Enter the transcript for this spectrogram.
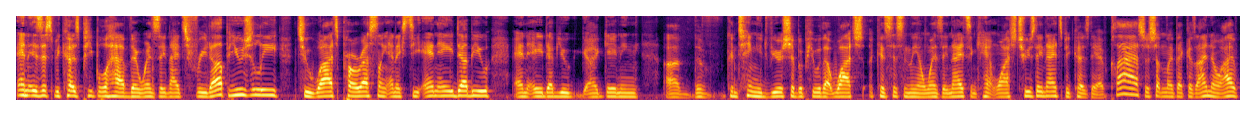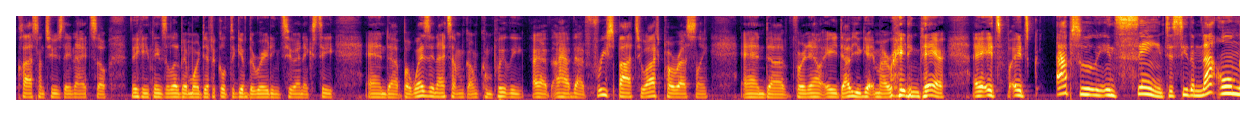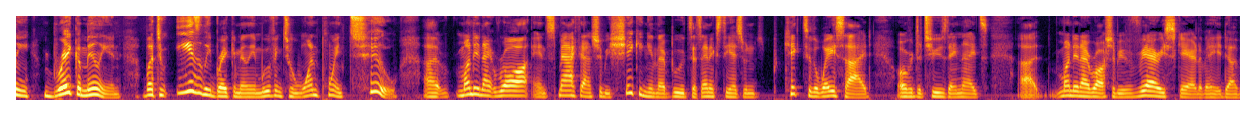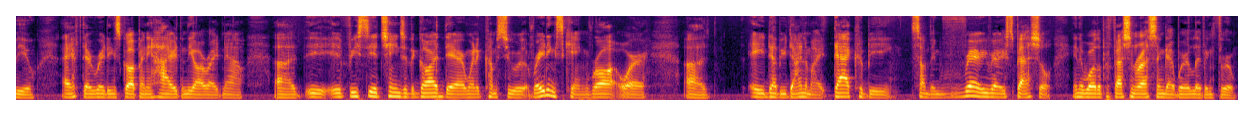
And is this because people have their Wednesday nights freed up usually to watch pro wrestling, NXT, and AEW, and AEW uh, gaining uh, the continued viewership of people that watch consistently on Wednesday nights and can't watch Tuesday nights because they have class or something like that? Because I know I have class on Tuesday nights, so making things a little bit more difficult to give the rating to NXT. And uh, but Wednesday nights, I'm, I'm completely I have I have that free spot to watch pro wrestling, and uh, for now AEW getting my rating there, it's it's absolutely insane to see them not only break a million, but to easily break a million, moving to 1.2. Uh, Monday Night Raw and SmackDown should be shaking in their boots as NXT has been kicked to the wayside over to Tuesday nights. Uh, Monday Night Raw should be very scared of AEW if their ratings go up any higher than they are right now. Uh, if we see a change of the guard there when it comes to ratings king, Raw or uh, AEW Dynamite, that could be something very, very special in the world of professional wrestling that we're living through.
